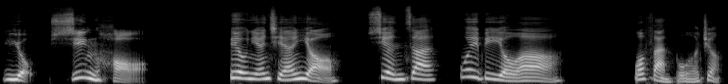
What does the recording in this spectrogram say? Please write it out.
有信号。六年前有，现在未必有啊。我反驳着，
